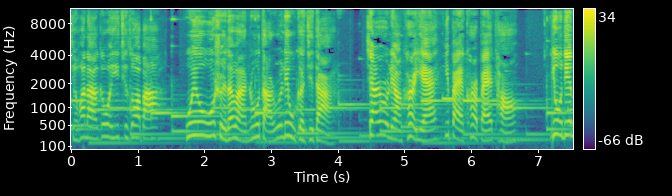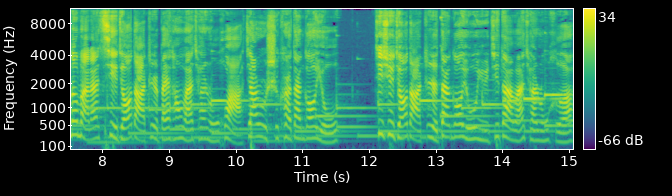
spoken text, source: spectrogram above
喜欢的跟我一起做吧。无油无水的碗中打入六个鸡蛋，加入两克盐，一百克白糖，用电动打蛋器搅打至白糖完全融化，加入十克蛋糕油。继续搅打至蛋糕油与鸡蛋完全融合，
